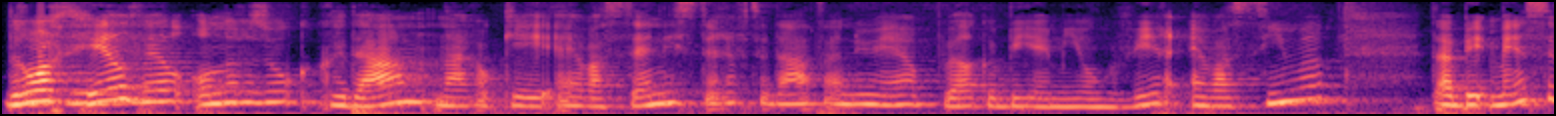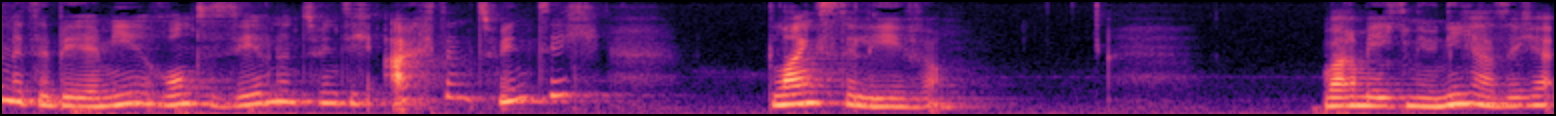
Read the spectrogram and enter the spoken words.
Er wordt heel veel onderzoek gedaan naar, oké, wat zijn die sterftedata nu, hè, op welke BMI ongeveer, en wat zien we? Dat mensen met de BMI rond de 27, 28 het langste leven. Waarmee ik nu niet ga zeggen,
